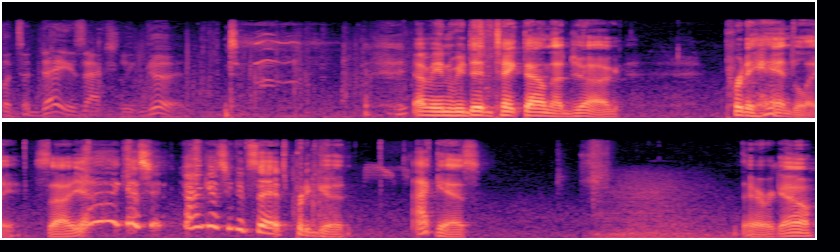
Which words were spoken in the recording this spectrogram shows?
but today is actually good. I mean, we did take down that jug pretty handily. So yeah, I guess I guess you could say it's pretty good. I guess. There we go.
